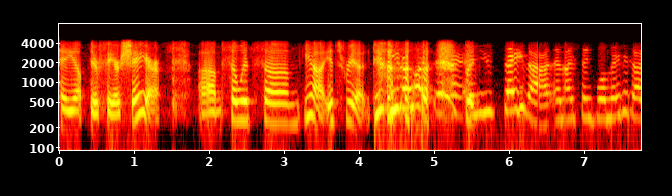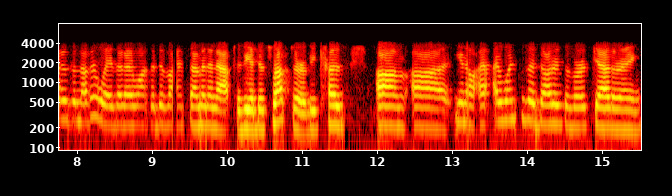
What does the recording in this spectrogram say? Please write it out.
pay up their fair share. Um, so it's um, yeah, it's rigged. you, you know what? but, and you say that, and I think, well, maybe that is another way that I want the Divine Feminine app to be a disruptor because, um, uh, you know, I, I went to the Daughters of Earth gathering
